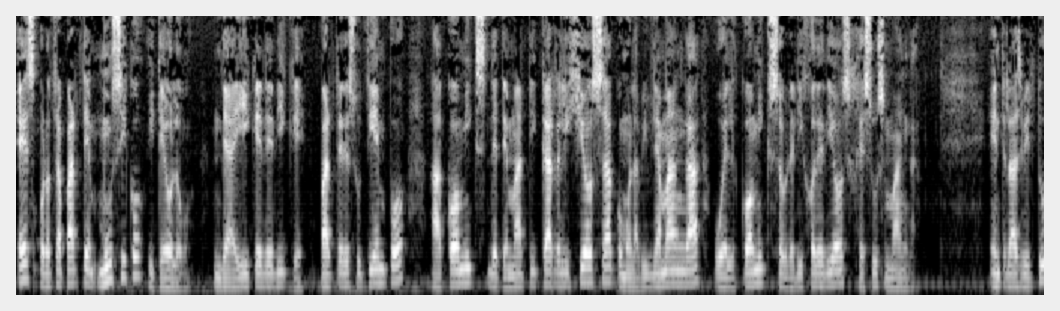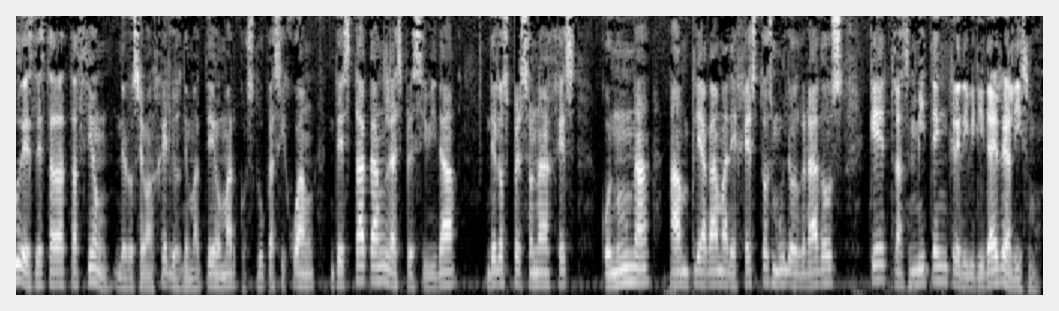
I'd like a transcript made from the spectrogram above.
Es, por otra parte, músico y teólogo, de ahí que dedique parte de su tiempo a cómics de temática religiosa como la Biblia manga o el cómic sobre el Hijo de Dios Jesús manga. Entre las virtudes de esta adaptación de los Evangelios de Mateo, Marcos, Lucas y Juan destacan la expresividad de los personajes con una amplia gama de gestos muy logrados que transmiten credibilidad y realismo.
